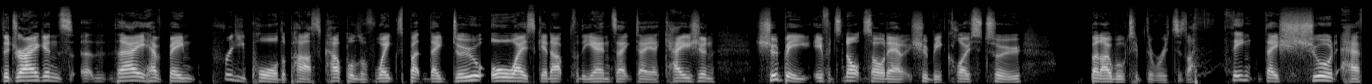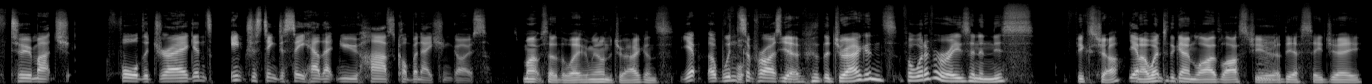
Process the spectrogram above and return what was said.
The Dragons, uh, they have been pretty poor the past couple of weeks, but they do always get up for the Anzac Day occasion. Should be, if it's not sold out, it should be close to. But I will tip the Roosters. I think they should have too much for the Dragons. Interesting to see how that new halves combination goes. It's my upset of the week. I'm going on the Dragons. Yep, it wouldn't surprise me. Yeah, because the Dragons, for whatever reason, in this fixture, Yep. and I went to the game live last year at the SCG,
